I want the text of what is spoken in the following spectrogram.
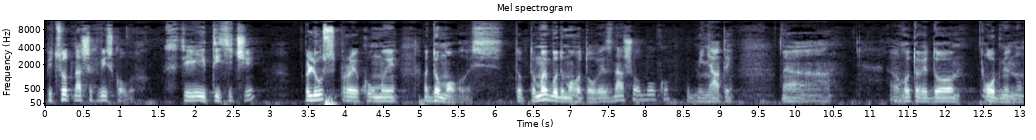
500 наших військових з цієї тисячі, плюс про яку ми домовились. Тобто ми будемо готові з нашого боку обміняти, е, готові до обміну.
